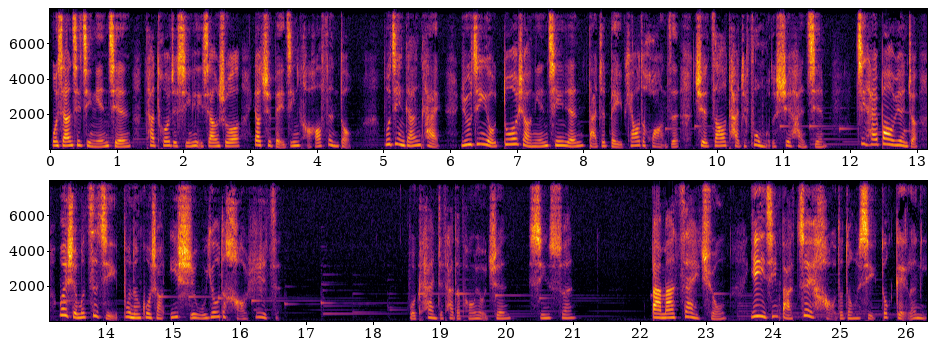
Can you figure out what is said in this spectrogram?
我想起几年前他拖着行李箱说要去北京好好奋斗，不禁感慨：如今有多少年轻人打着北漂的幌子，却糟蹋着父母的血汗钱，竟还抱怨着为什么自己不能过上衣食无忧的好日子。我看着他的朋友圈，心酸。爸妈再穷，也已经把最好的东西都给了你。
